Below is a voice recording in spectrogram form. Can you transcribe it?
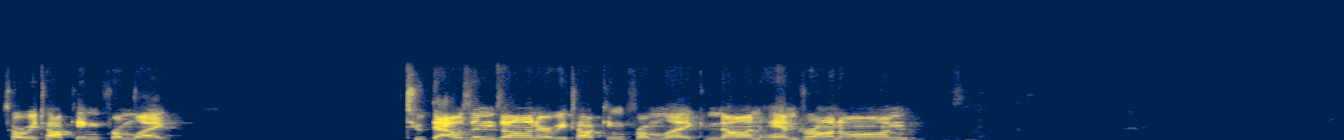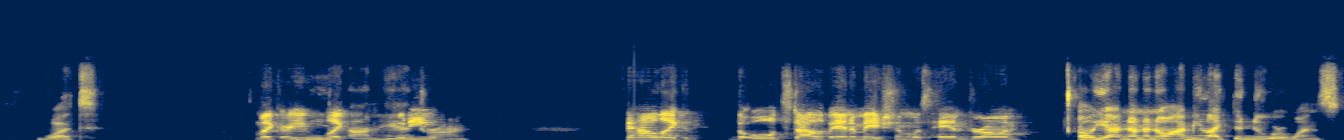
So are we talking from like 2000s on? Or are we talking from like non hand drawn on? What? Like, are you like non hand drawn? You know how like the old style of animation was hand drawn? Oh yeah, no, no, no. I mean like the newer ones,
